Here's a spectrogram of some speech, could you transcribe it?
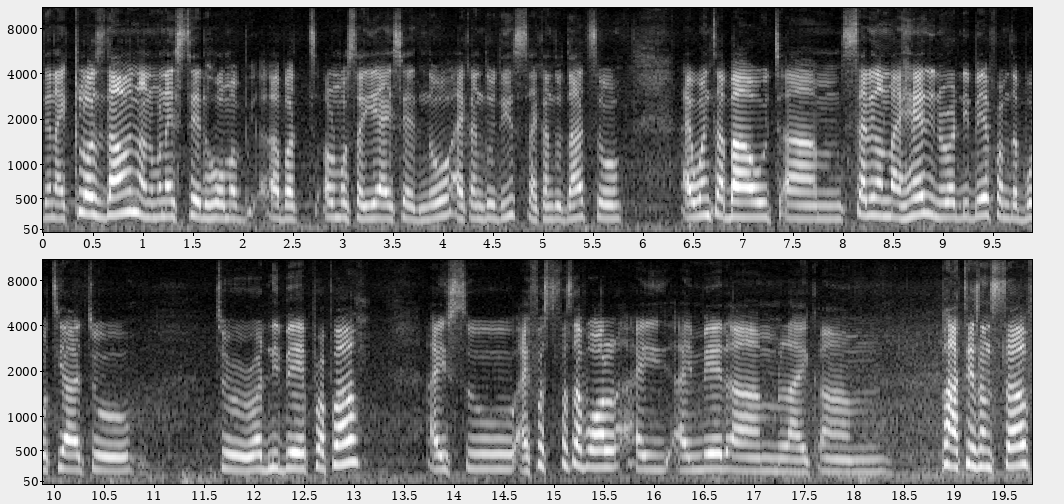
Then I closed down, and when I stayed home about almost a year, I said, no, I can do this, I can do that. So I went about um, selling on my head in Rodney Bay from the boatyard to to Rodney Bay proper. I used to, I first, first of all, I, I made um, like um, parties and stuff,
